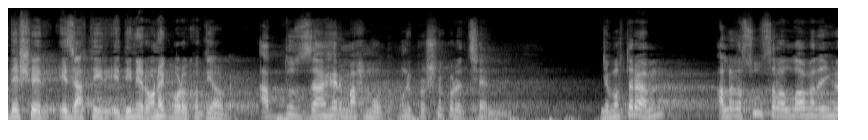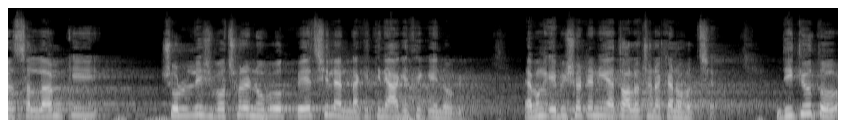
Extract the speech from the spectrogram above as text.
দেশের এ জাতির, এ দিনের অনেক বড় ক্ষতি হবে। আব্দুল জাহের মাহমুদ, উনি প্রশ্ন করেছেন যে, মোহতারাম, আল্লাহ রসুল সাল্লাহ আলহিহাসাল্লাম কি চল্লিশ বছরে নবুত পেয়েছিলেন নাকি তিনি আগে থেকেই নবী? এবং এ বিষয়টা নিয়ে এত আলোচনা কেন হচ্ছে? দ্বিতীয়ত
